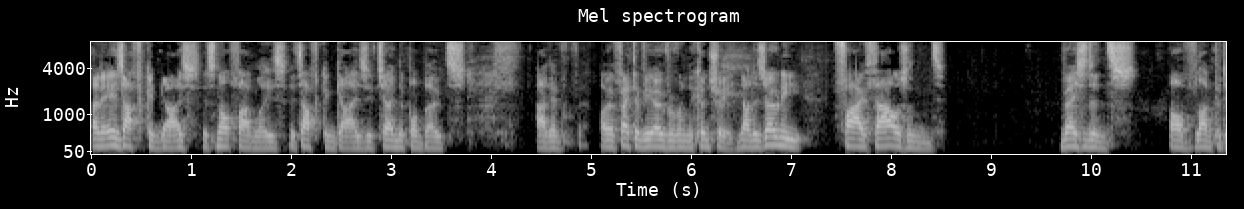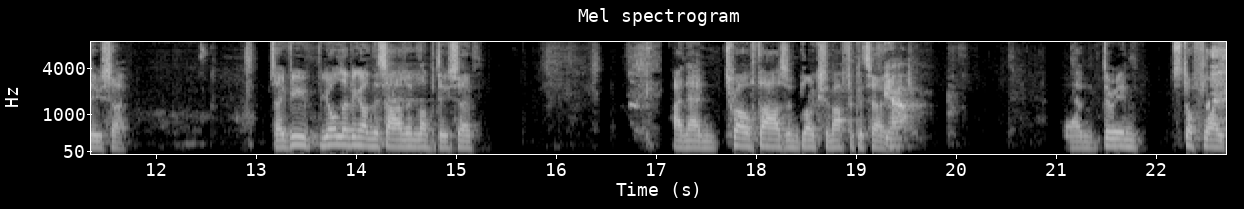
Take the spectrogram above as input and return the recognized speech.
and it is African guys. It's not families. It's African guys who've turned up on boats and have, have effectively overrun the country. Now, there's only five thousand residents of Lampedusa. So if you you're living on this island, Lampedusa, and then twelve thousand blokes from Africa turn Yeah, up, um, doing stuff like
